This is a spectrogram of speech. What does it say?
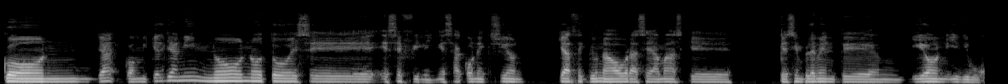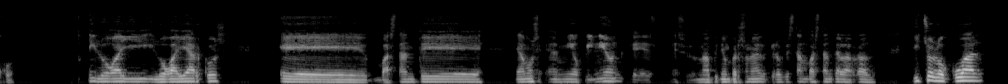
Con, con Miquel Janin no noto ese, ese feeling, esa conexión que hace que una obra sea más que, que simplemente mm, guion y dibujo. Y luego hay, luego hay arcos eh, bastante, digamos, en mi opinión, que es, una opinión personal, creo que están bastante alargados. Dicho lo cual,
